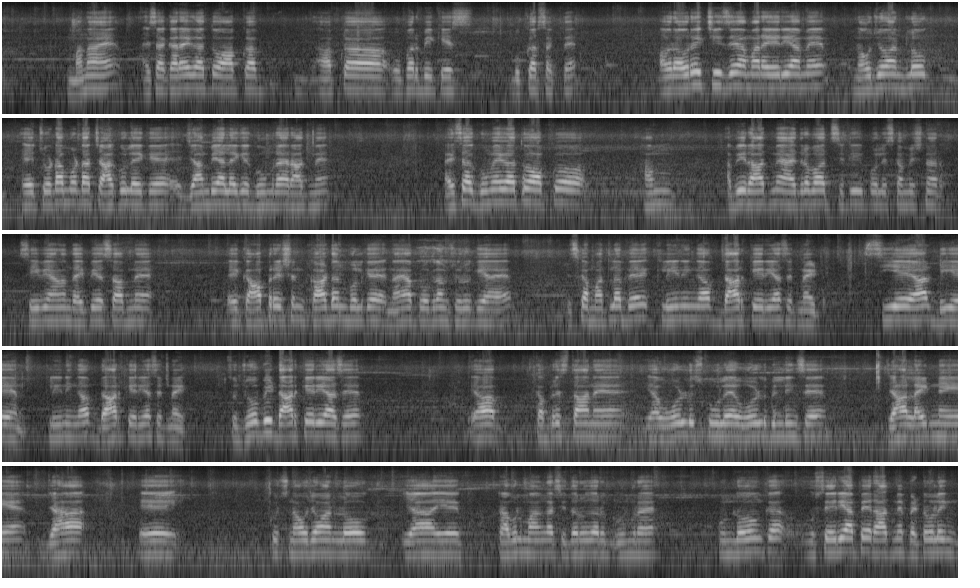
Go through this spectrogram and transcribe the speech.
मना है। ऐसा करेगा तो आपका आपका ऊपर भी केस बुक कर सकते हैं। और और एक चीज़ है, हमारे एरिया में नौजवान लोग ये छोटा मोटा चाकू लेके जाम्बिया लेके घूम रहा है रात में। ऐसा घूमेगा तो आपको, हम अभी रात में Hyderabad city police commissioner C V Anand IPS साहब ने एक ऑपरेशन कार्डन बोल के नया प्रोग्राम शुरू किया है। इसका मतलब है cleaning of dark areas at night C A R D A N cleaning of dark areas at night so जो भी डार्क एरियाज़ है, या कब्रिस्तान है, या ओल्ड स्कूल है ओल्ड बिल्डिंग्स है, जहाँ लाइट नहीं है, जहाँ ये कुछ नौजवान लोग या ये ट्रबल मांगर्स इधर उधर घूम रहे हैं, उन लोगों का उस एरिया पे रात में पेट्रोलिंग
